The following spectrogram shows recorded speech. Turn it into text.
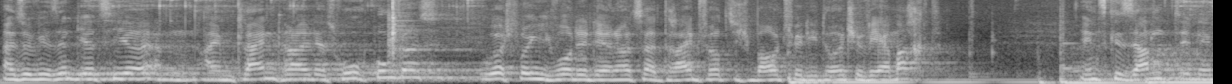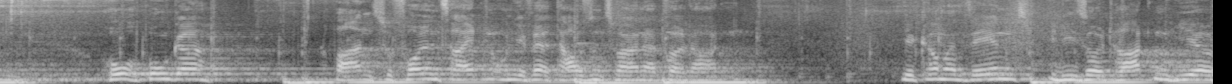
Also wir sind jetzt hier in einem kleinen Teil des Hochbunkers. Ursprünglich wurde der 1943 gebaut für die deutsche Wehrmacht. Insgesamt in dem Hochbunker waren zu vollen Zeiten ungefähr 1200 Soldaten. Hier kann man sehen, wie die Soldaten hier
